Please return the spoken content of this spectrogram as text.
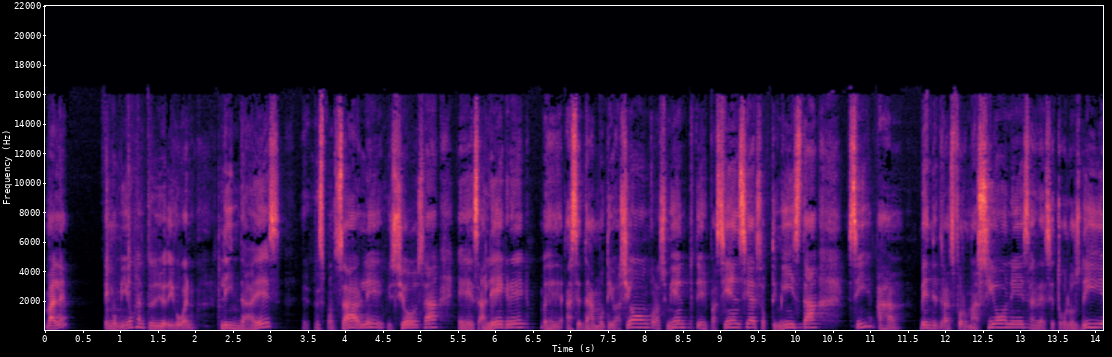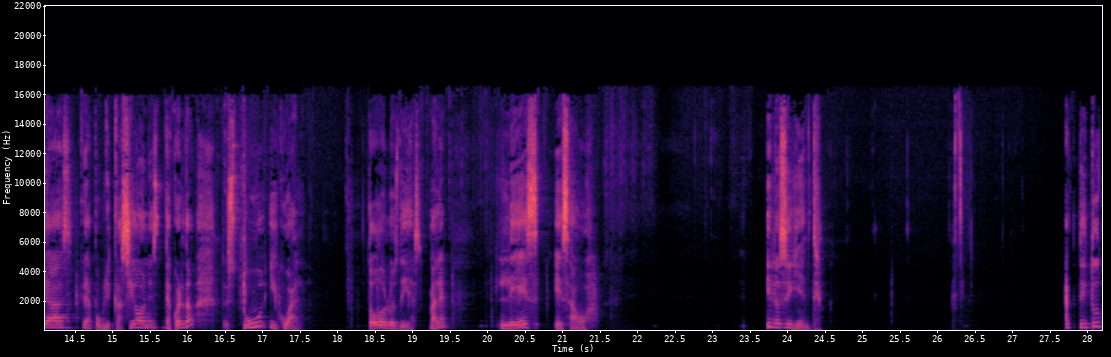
¿vale? Tengo mi hoja, entonces yo digo, bueno, Linda es responsable, juiciosa, es alegre, eh, hace, da motivación, conocimiento, tiene paciencia, es optimista, ¿sí? Ah, vende transformaciones, agradece todos los días, crea publicaciones, ¿de acuerdo? Entonces tú igual, todos los días, ¿vale? Lees esa hoja. Y lo siguiente, actitud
